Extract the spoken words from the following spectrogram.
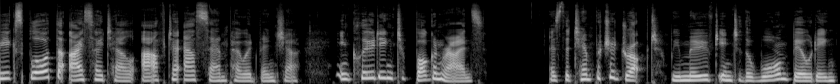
We explored the ice hotel after our Sampo adventure, including toboggan rides. As the temperature dropped, we moved into the warm building,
